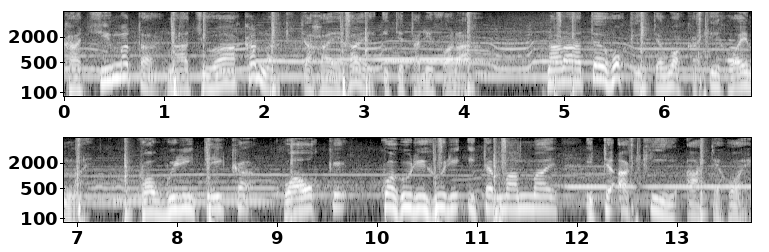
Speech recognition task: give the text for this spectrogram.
ka tīmata nā tuākana ki te haehae i te taniwha rā. Nā rātou hoki te waka i hoe mai. Kua wiri te ika, kua oke, kua hurihuri i te mamae, i te akī a te hoe.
